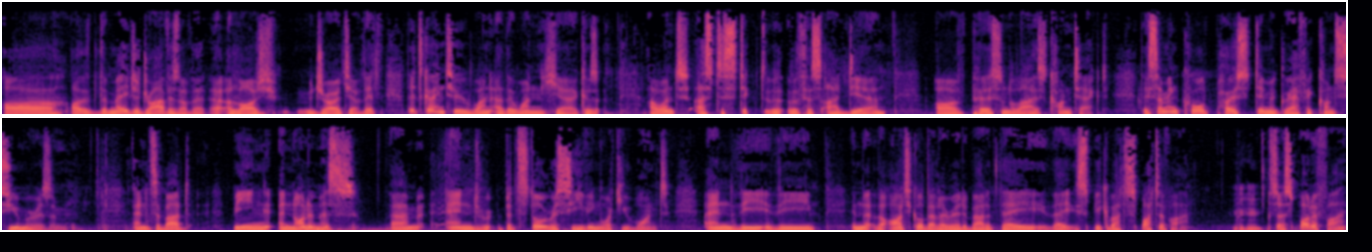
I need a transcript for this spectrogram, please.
are are the major drivers of that. A, a large majority of that. Let's go into one other one here because I want us to stick to, with this idea of personalized contact. There's something called post demographic consumerism, and it's about being anonymous um, and but still receiving what you want. And the the in the, the article that I read about it, they they speak about Spotify. So Spotify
